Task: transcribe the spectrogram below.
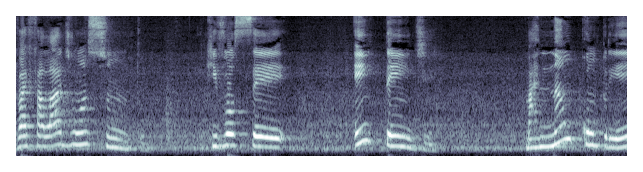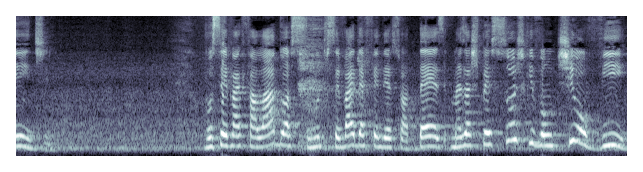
vai falar de um assunto que você entende, mas não compreende, você vai falar do assunto, você vai defender a sua tese, mas as pessoas que vão te ouvir,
